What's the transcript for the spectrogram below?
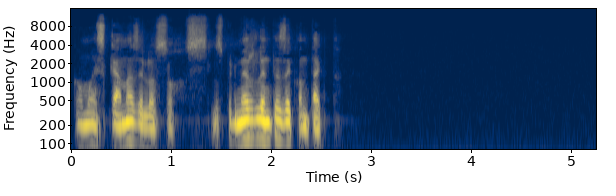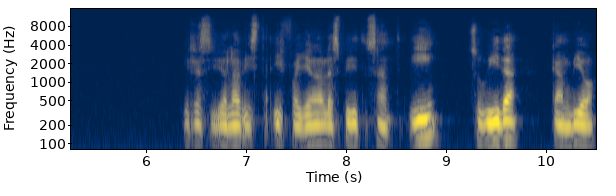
como escamas de los ojos, los primeros lentes de contacto. Y recibió la vista y fue lleno del Espíritu Santo y su vida cambió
